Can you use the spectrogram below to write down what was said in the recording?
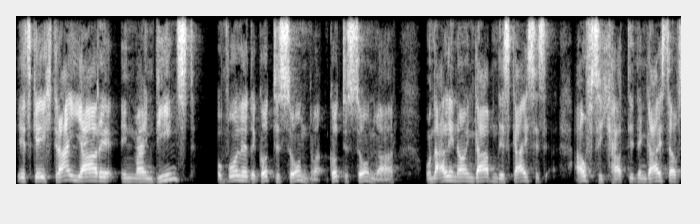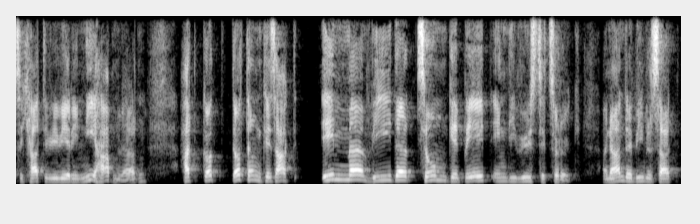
jetzt gehe ich drei Jahre in meinen Dienst, obwohl er der Gottes Sohn, Gottes Sohn war und alle neuen Gaben des Geistes auf sich hatte, den Geist auf sich hatte, wie wir ihn nie haben werden, hat Gott dort dann gesagt, immer wieder zum Gebet in die Wüste zurück. Eine andere Bibel sagt,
